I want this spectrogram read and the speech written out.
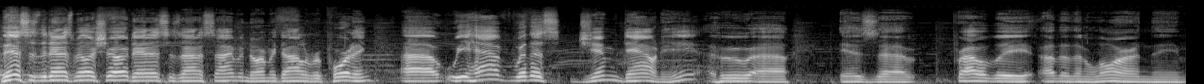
This is the Dennis Miller Show. Dennis is on assignment. Norm Macdonald reporting. Uh, we have with us Jim Downey, who uh, is uh, probably, other than Lorne, the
